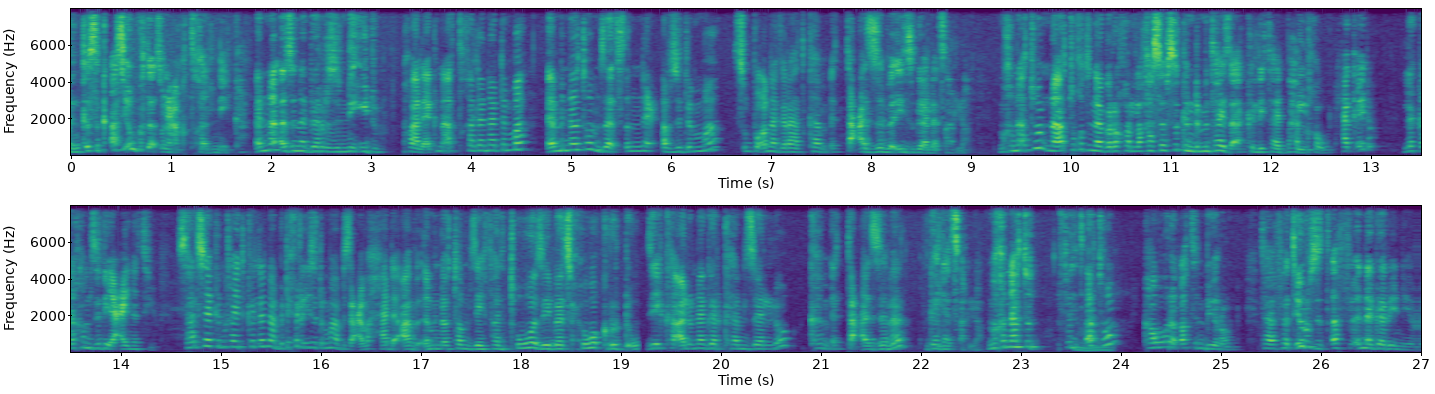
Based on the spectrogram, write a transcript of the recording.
ምንቅስቃሴኦም ክተፅንዖ ክትኽእል ኒኢካ እና እዚ ነገር እዚ ንኢዱ ኻሊኣይ ክንኣቲ ከለና ድማ እምነቶም ዘፅንዕ ኣብዚ ድማ ፅቡቕ ነገራት ከም እተዓዘበ እዩ ዝገለፅ ኣሎ ምክንያቱ ናቱ ክትነገሮ ከለካ ሰብሲ ክንዲምንታይ ዝኣክል እታ ይበሃል ዝኸውን ሓቀይ ዶ ለካ ከምዚ ድዩ ዓይነት እዩ ሳልሳይ ክንኸይድ ከለና ብድሕሪኡዚ ድማ ብዛዕባ ሓደ ኣብ እምነቶም ዘይፈልጥዎ ዘይበጽሕዎ ክርድእዎ ዘይከኣሉ ነገር ከም ዘሎ ከም እተዓዘበ ገለጸሎም ምኽንያቱ ፍልጠቶም ካብ ወረቐትን ቢሮን ተፈጢሩ ዝጠፍእ ነገር እዩ ነይሩ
